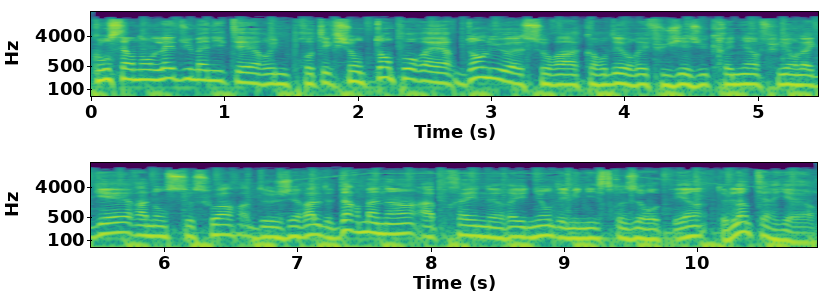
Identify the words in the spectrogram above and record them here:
Concernant l'aide humanitaire, une protection temporaire dans l'UE sera accordée aux réfugiés ukrainiens fuyant la guerre, annonce ce soir de Gérald Darmanin après une réunion des ministres européens de l'Intérieur.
